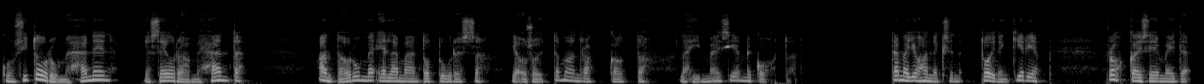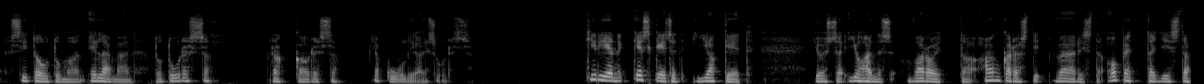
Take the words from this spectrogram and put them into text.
Kun sitoudumme häneen ja seuraamme häntä, antaudumme elämään totuudessa ja osoittamaan rakkautta lähimmäisiämme kohtaan. Tämä Johanneksen toinen kirja rohkaisee meitä sitoutumaan elämään totuudessa, rakkaudessa ja kuuliaisuudessa. Kirjan keskeiset jakeet, joissa Johannes varoittaa ankarasti vääristä opettajista,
